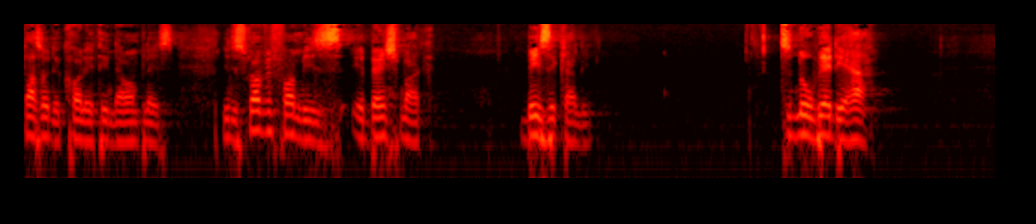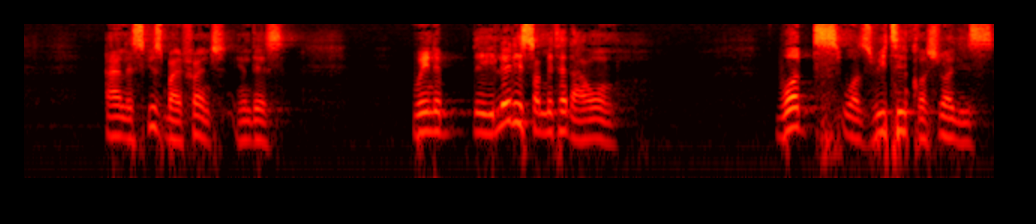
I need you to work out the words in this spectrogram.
That's what they call it in that one place. The discovery form is a benchmark, basically, to know where they are. And excuse my French in this. When the, the lady submitted her own, what was written constitutionally is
